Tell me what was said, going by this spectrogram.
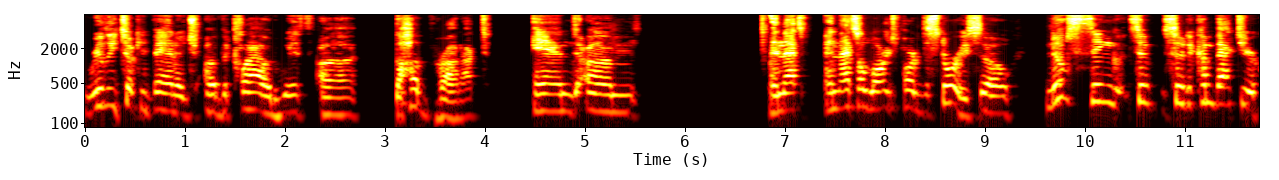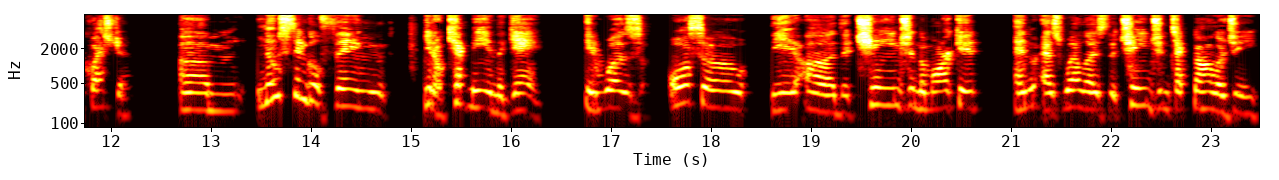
really took advantage of the cloud with uh, the Hub product, and um, and that's and that's a large part of the story. So no single so, so to come back to your question, um, no single thing you know kept me in the game. It was also the uh, the change in the market and as well as the change in technology,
